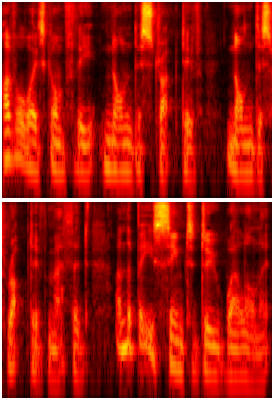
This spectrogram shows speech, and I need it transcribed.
I've always gone for the non destructive, non disruptive method, and the bees seem to do well on it.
